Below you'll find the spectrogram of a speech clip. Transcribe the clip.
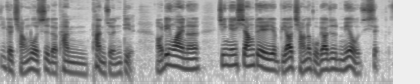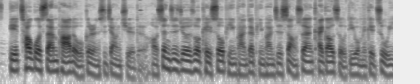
一个强弱势的判判准点。好，另外呢，今年相对也比较强的股票就是没有跌超过三趴的，我个人是这样觉得。好，甚至就是说可以收平盘在平盘之上，虽然开高走低，我们也可以注意。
